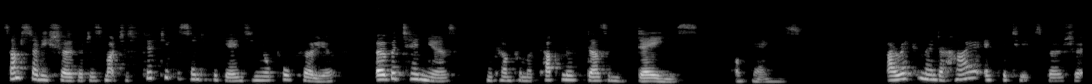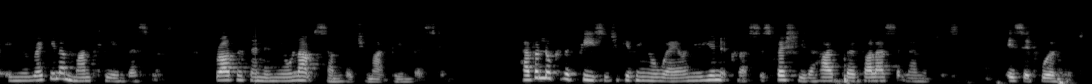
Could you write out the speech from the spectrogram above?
Some studies show that as much as 50% of the gains in your portfolio over 10 years can come from a couple of dozen days of gains. I recommend a higher equity exposure in your regular monthly investments rather than in your lump sum that you might be investing. Have a look at the fees that you're giving away on your unit trusts, especially the high profile asset managers. Is it worth it?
